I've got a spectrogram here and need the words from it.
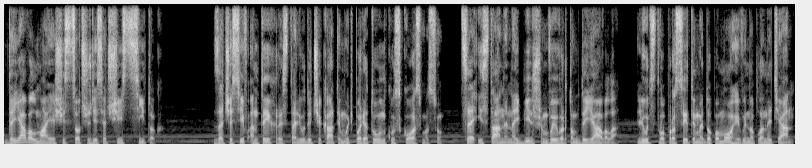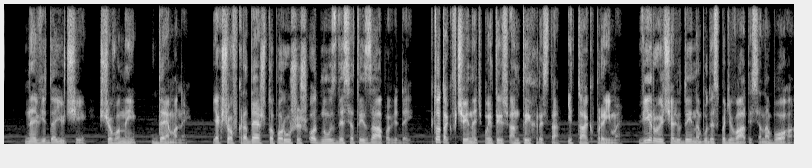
Диявол має 666 сіток. За часів Антихриста люди чекатимуть порятунку з космосу. Це і стане найбільшим вивертом диявола. Людство проситиме допомоги в інопланетян, не віддаючи, що вони демони. Якщо вкрадеш, то порушиш одну з десяти заповідей. Хто так вчинить, ж Антихриста, і так прийме. Віруюча людина буде сподіватися на Бога.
